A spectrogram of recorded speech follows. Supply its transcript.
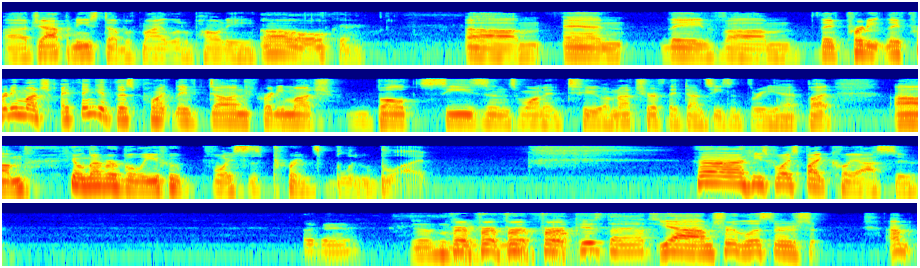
a Japanese dub of My Little Pony, oh, okay. um, and they've um they've pretty they've pretty much I think at this point they've done pretty much both seasons one and two. I'm not sure if they've done season three yet, but um, you'll never believe who voices Prince Blueblood. Uh, he's voiced by Koyasu. Okay. Jasmine's For- for- for- for- fuck is that? Yeah, I'm sure the listeners. Um,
